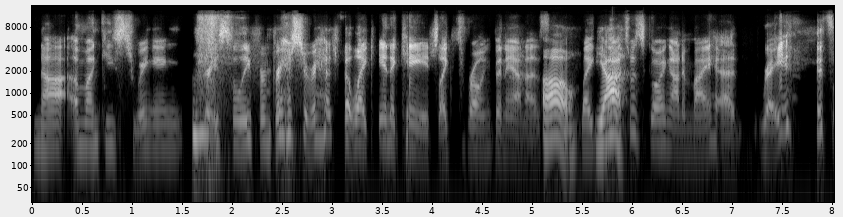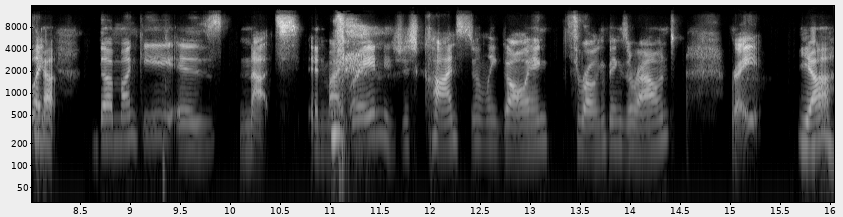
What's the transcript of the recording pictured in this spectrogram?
not a monkey swinging gracefully from branch to branch, but like in a cage, like throwing bananas. Oh, like yeah. that's what's going on in my head, right? It's like yeah the monkey is nuts in my brain. He's just constantly going, throwing things around. Right. Yeah.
